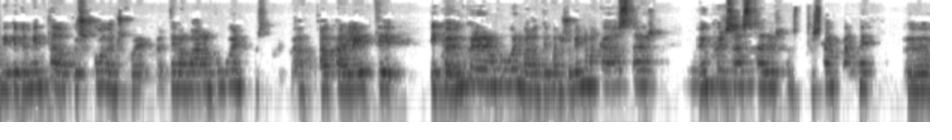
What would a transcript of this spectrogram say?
að við getum myndað okkur skoðun sko, þegar var hann búinn að hvaða leiti, í hvað umhverfið er hann búinn var þetta bara svo vinnumarkað aðstæður umhverfis aðstæður, skjálfbarni uh,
